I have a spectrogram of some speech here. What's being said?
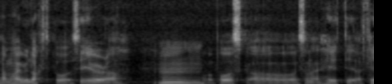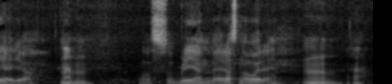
de har vi lagt på oss i jula. Og påska og sånne høytider, ferier. Og så blir hjemme resten av året. Ja. de-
